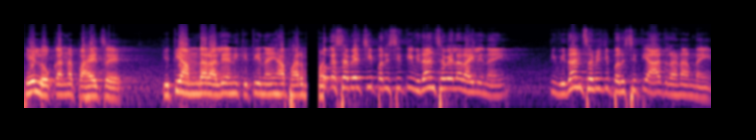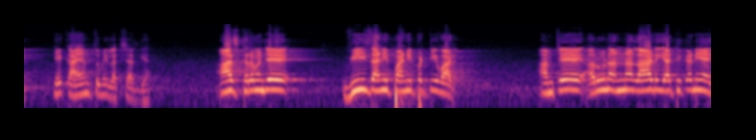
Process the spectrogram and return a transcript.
हे लोकांना पाहायचं आहे किती आमदार आले आणि किती नाही हा फार लोकसभेची परिस्थिती विधानसभेला राहिली नाही. ती विधानसभेची परिस्थिती आज राहणार नाही. हे कायम तुम्ही लक्षात घ्या. आज खरं म्हणजे वीज आणि पाणीपट्टी वाढ. आमचे अरुण अण्णा लाड या ठिकाणी आहेत.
